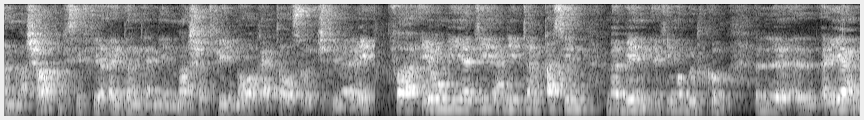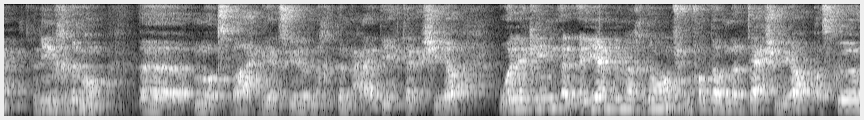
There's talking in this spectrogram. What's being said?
النشاط بصفتي أيضا يعني ناشط في مواقع التواصل الاجتماعي. فيومياتي يعني تنقسم ما بين كما قلت لكم الأيام اللي نخدمهم آه، نوض صباح bien sûr نخدم عادي حتى العشية. ولكن الأيام اللي ما نخدمهمش نفضل نرتاح شوية parce que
